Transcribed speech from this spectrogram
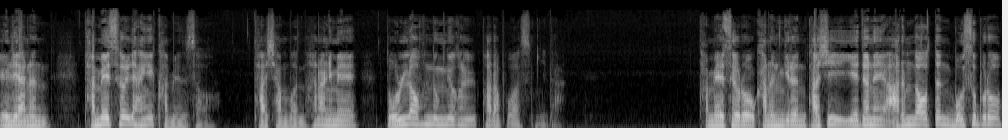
엘리야는 담메색을 향해 가면서 다시 한번 하나님의 놀라운 능력을 바라보았습니다. 담메색으로 가는 길은 다시 예전의 아름다웠던 모습으로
